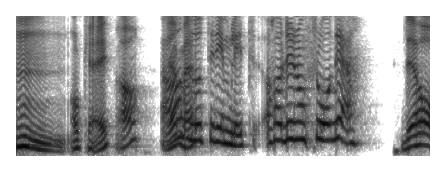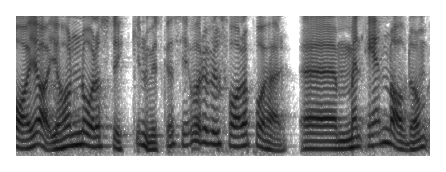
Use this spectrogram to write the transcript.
Mm, okej. Ja, är Ja, med. det låter rimligt. Har du någon fråga? Det har jag. Jag har några stycken. Vi ska se vad du vill svara på här. Eh, men en av dem...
